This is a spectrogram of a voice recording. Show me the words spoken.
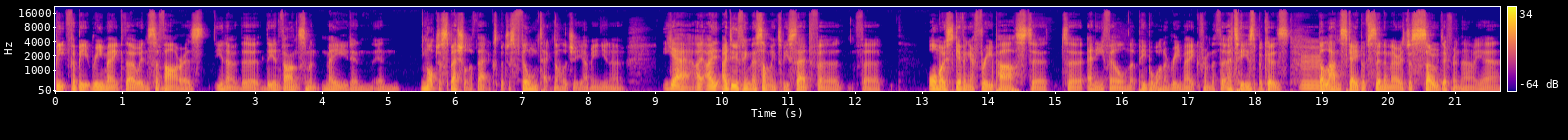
beat for beat remake, though, insofar as you know the the advancement made in in not just special effects but just film technology. I mean, you know, yeah, I, I, I do think there's something to be said for for almost giving a free pass to to any film that people want to remake from the 30s because Mm. the landscape of cinema is just so different now. Yeah.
